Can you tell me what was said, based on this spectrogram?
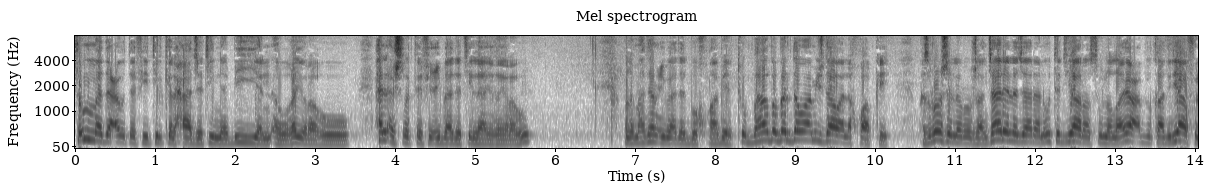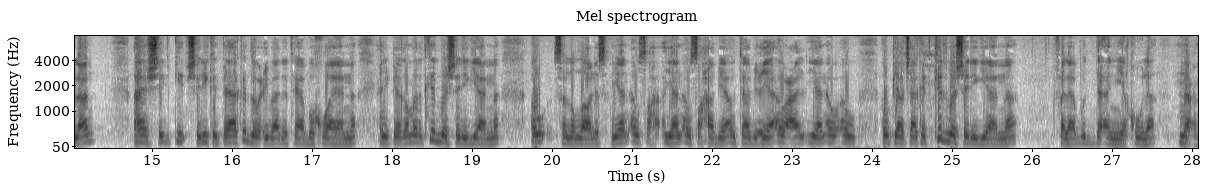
ثم دعوت في تلك الحاجة نبيا أو غيره. هل أشركت في عبادة الله غيره؟ والله ما دام عبادة بخوابه بابا بردوامش داوا لخوابك بس روش لروجان جاري لجاران وتد يا رسول الله يا عبد القادر يا فلان. آه شريك شريك بياكد لو عبادتها أبو أخويانا. يعني بيغمرت كذب الشريكيانا أو صلى الله عليه وسلم يعني أو صح يعني أو صحابيا أو تابعيا أو يعني أو أو أو بياكد كذب الشريكيانا فلا بد أن يقول نعم.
